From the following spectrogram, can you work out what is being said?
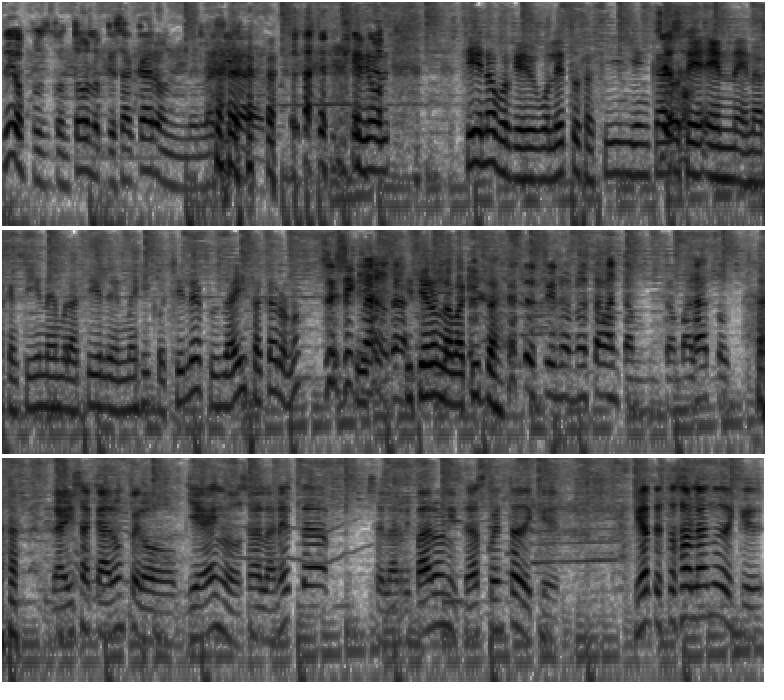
Digo, pues con todo lo que sacaron en la gira. que no- Sí, no, porque boletos así bien caros Sí, eh, en, en Argentina, en Brasil, en México, Chile, pues de ahí sacaron, ¿no? Sí, sí, claro. O sea, Hicieron la vaquita. sí, no, no estaban tan, tan baratos. De ahí sacaron, pero bien, o sea, la neta, se la rifaron y te das cuenta de que, fíjate, estás hablando de que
